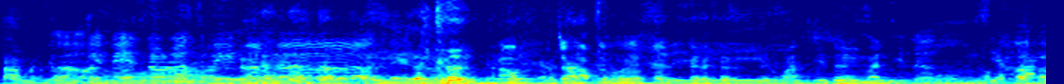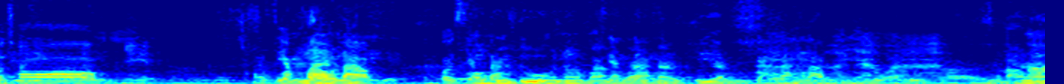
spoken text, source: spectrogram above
ตามมายุ่งจริงๆเอาจะหลับแล้วเว้ยวันที่หนึ่งเสียงดังชอบถ้าเสียงเบาหลับก็เสียงดังตู้เนาะวันวันการเที่ยงเสียงดังหลับเอาละ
